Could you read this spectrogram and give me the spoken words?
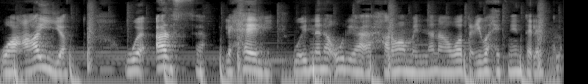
وأعيط وأرثى لحالي وإن أنا أقول يا حرام إن أنا وضعي واحد اتنين تلاتة لأ.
